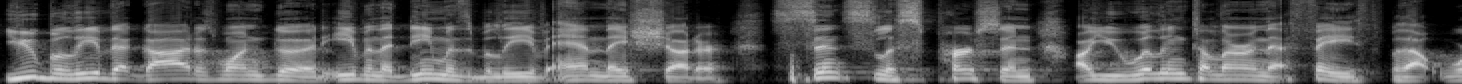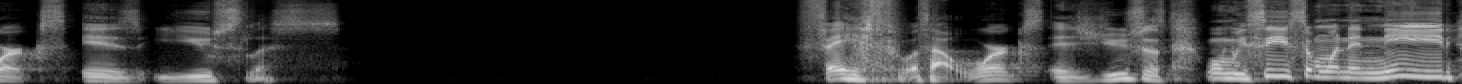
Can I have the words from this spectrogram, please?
You believe that God is one good. Even the demons believe and they shudder. Senseless person, are you willing to learn that faith without works is useless? Faith without works is useless. When we see someone in need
